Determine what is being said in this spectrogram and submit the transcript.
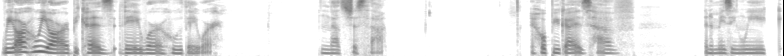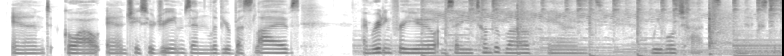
we are who we are because they were who they were. And that's just that. I hope you guys have an amazing week and go out and chase your dreams and live your best lives. I'm rooting for you. I'm sending you tons of love and we will chat next week.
